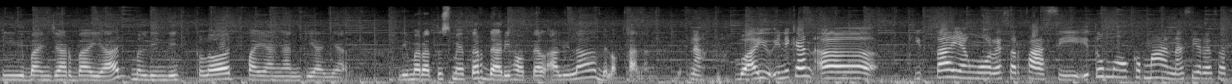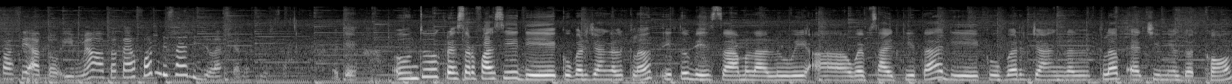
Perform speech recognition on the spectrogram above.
di Banjarbayat, Melinggih Kelot, Payangan Gianyar. 500 meter dari Hotel Alila, belok kanan. Nah, Mbak Ayu, ini kan eh, kita yang mau reservasi, itu mau ke mana sih reservasi atau email atau telepon bisa dijelaskan pemirsa? Oke, untuk reservasi di Kuber Jungle Club itu bisa melalui uh, website kita di kuberjungleclub@gmail.com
